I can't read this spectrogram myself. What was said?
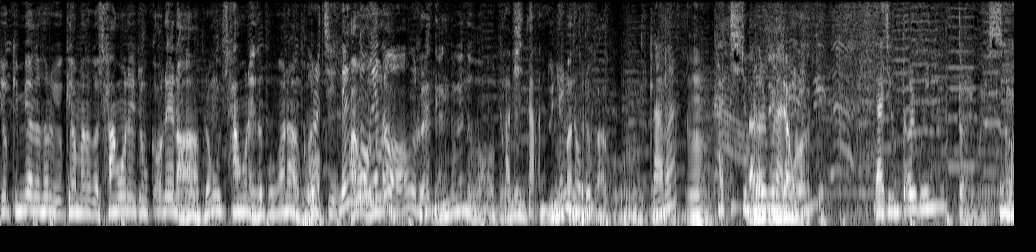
저 김미아 선수는 이렇게 하면 그 상온에 좀 꺼내놔. 그러면 상온에서 보관하고. 그렇지. 냉동에 아, 오늘은 넣어, 그래. 냉동에 넣어. 갑시다. 누님만 냉동에. 들어가고. 이렇게. 나만? 어. 같이 좀 나는 냉장으로 돼? 갈게. 나 지금 떨고 있니? 떨고 있어. 예.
